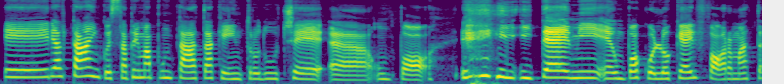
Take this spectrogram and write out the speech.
E in realtà in questa prima puntata che introduce eh, un po' i, i temi e un po' quello che è il format,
